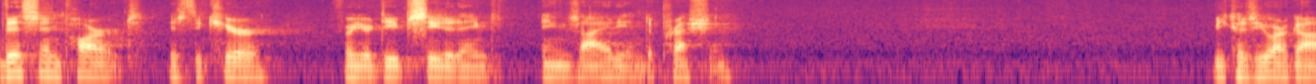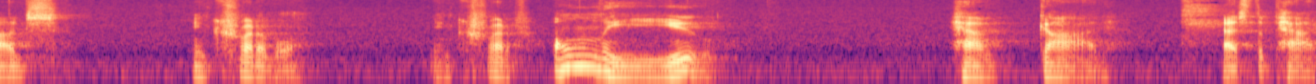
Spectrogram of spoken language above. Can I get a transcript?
This, in part, is the cure for your deep seated anxiety and depression. Because you are God's incredible, incredible, only you have God as the pattern.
